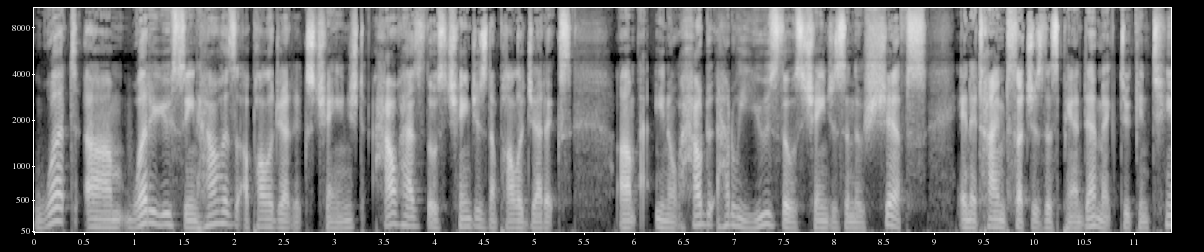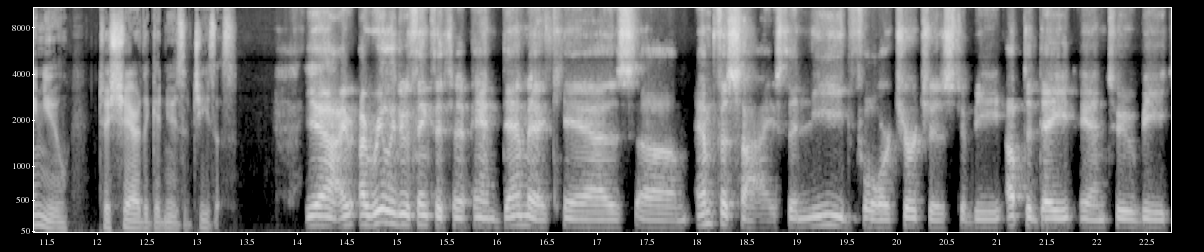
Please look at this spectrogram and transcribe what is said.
what um, what are you seeing? How has apologetics changed? How has those changes in apologetics um, you know, how do, how do we use those changes and those shifts in a time such as this pandemic to continue to share the good news of Jesus? Yeah, I, I really do think that the pandemic has um, emphasized the need for churches to be up to date and to be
